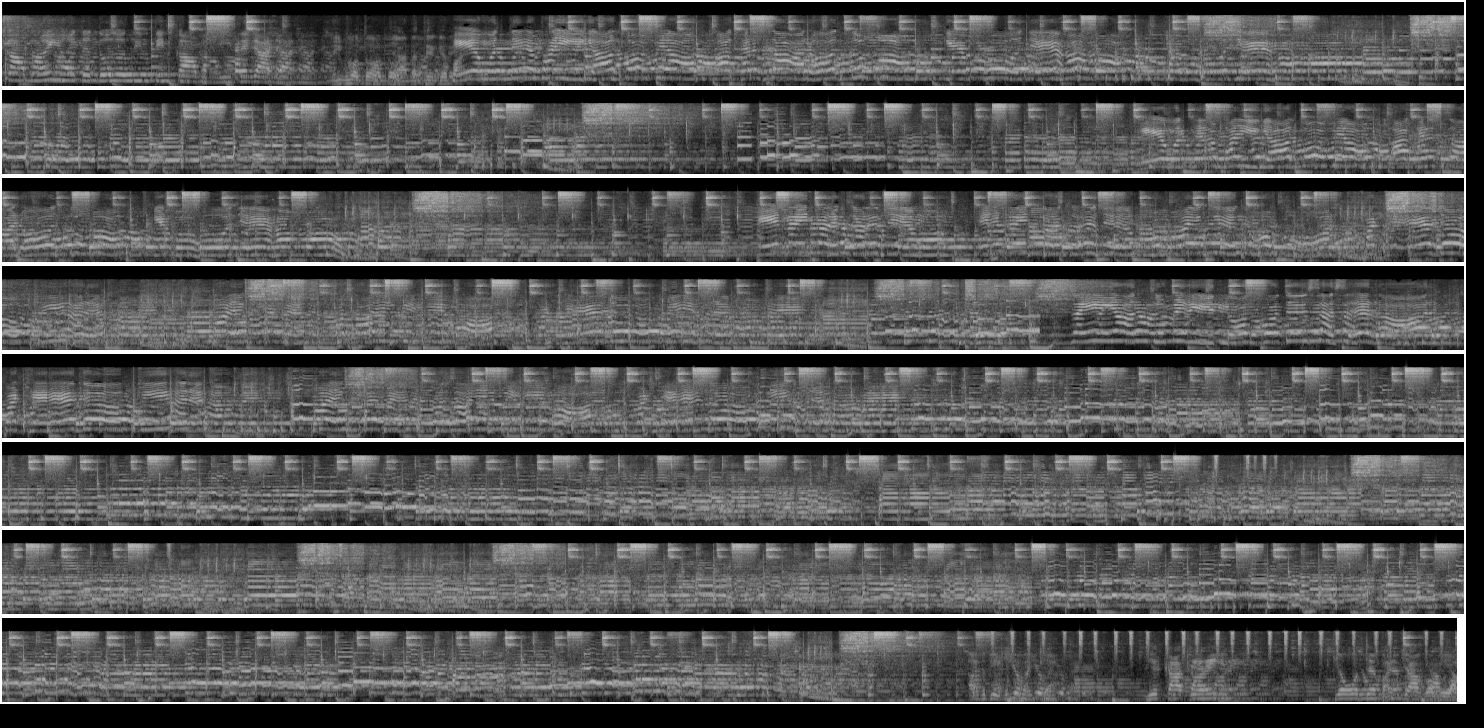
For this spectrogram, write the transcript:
काम नहीं होते दो दो तीन तीन काम है इतने जाने। नहीं वो तो हम जानते हैं कि हे होते Thank you. अब देखिए भैया ये का कह रही कि होते भैया को गया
